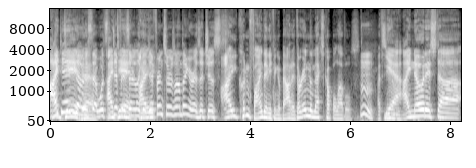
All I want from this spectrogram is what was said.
I, did, notice yeah. that. What's the I difference? Is there like I- a difference or something, or is it just? I couldn't find anything about it. They're in the next couple levels. Hmm. I've seen Yeah, them. I noticed uh,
